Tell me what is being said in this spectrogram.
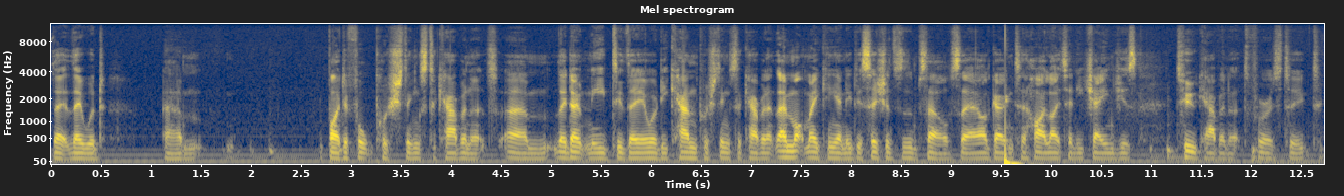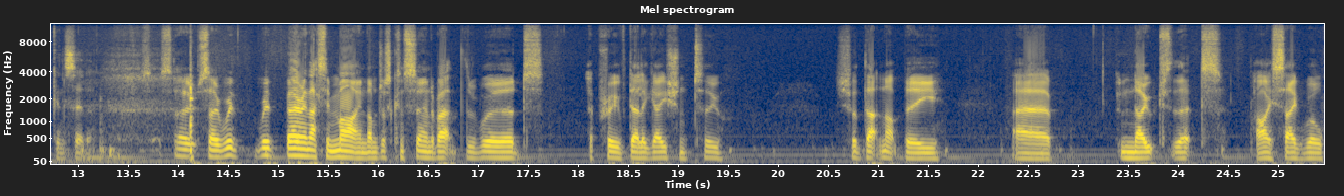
they they would. Um, by default, push things to cabinet. Um, they don't need to. They already can push things to cabinet. They're not making any decisions themselves. They are going to highlight any changes to cabinet for us to, to consider. So, so with with bearing that in mind, I'm just concerned about the words "approved delegation to." Should that not be uh, note that ISAG will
